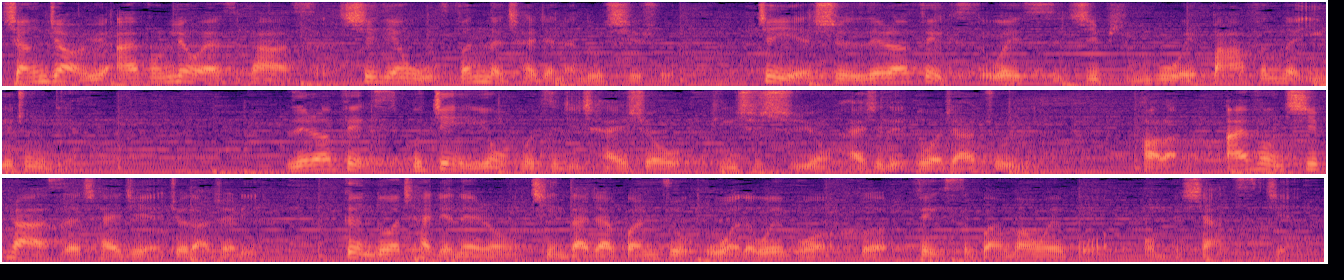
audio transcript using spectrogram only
相较于 iPhone 6s Plus 7.5分的拆解难度系数，这也是 ZeroFix 为此机评估为八分的一个重点。ZeroFix 不建议用户自己拆修，平时使用还是得多加注意。好了，iPhone 7 Plus 的拆解就到这里，更多拆解内容，请大家关注我的微博和 Fix 官方微博，我们下次见。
